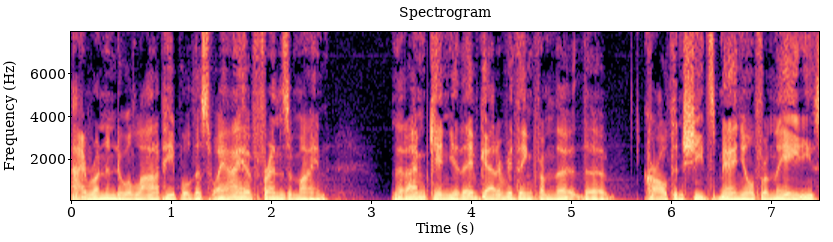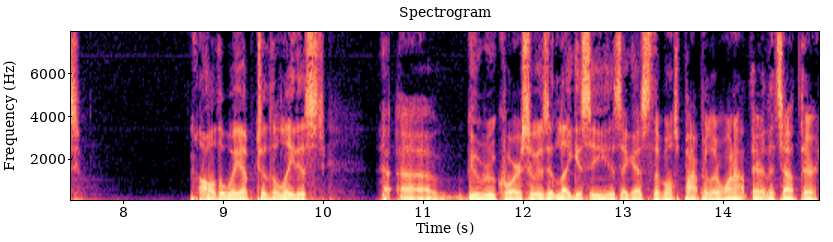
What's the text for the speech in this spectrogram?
I run into a lot of people this way. I have friends of mine that I'm Kenya. they've got everything from the, the Carleton Sheets manual from the 80s all the way up to the latest uh, guru course, who is it? Legacy is, I guess, the most popular one out there that's out there.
